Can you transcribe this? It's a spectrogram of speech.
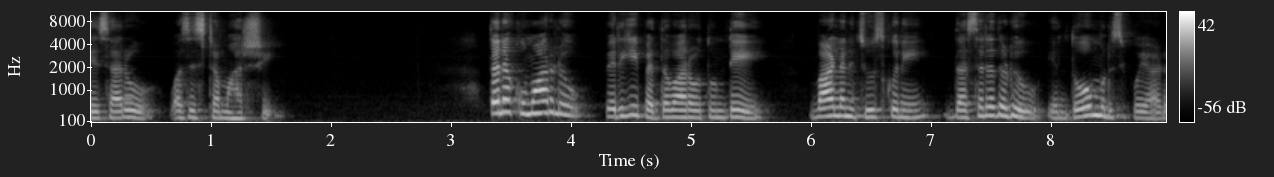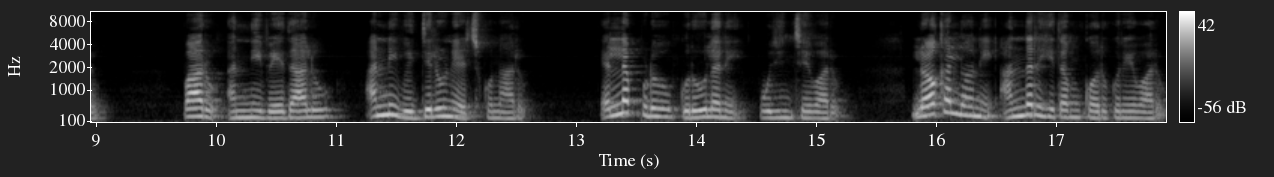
చేశారు వశిష్ఠ మహర్షి. తన కుమారులు పెరిగి పెద్దవారవుతుంటే వాళ్ళని చూసుకుని దశరథుడు ఎంతో మురిసిపోయాడు. వారు అన్ని వేదాలు అన్ని విద్యలు నేర్చుకున్నారు. ఎల్లప్పుడూ గురువులని పూజించేవారు. లోకల్లోని అందరి హితం కోరుకునేవారు.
